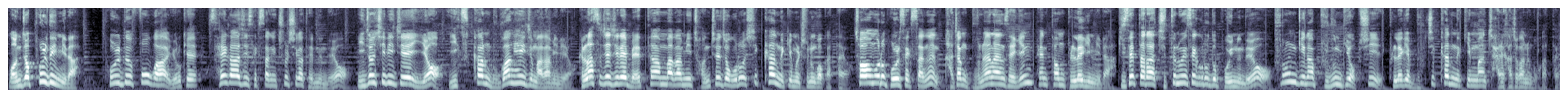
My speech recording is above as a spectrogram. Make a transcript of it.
먼저 폴드입니다 폴드 4가 이렇게 세 가지 색상이 출시가 됐는데요. 이전 시리즈에 이어 익숙한 무광 헤이즈 마감이네요. 글라스 재질의 매트한 마감이 전체적으로 시크한 느낌을 주는 것 같아요. 처음으로 볼 색상은 가장 무난한 색인 팬텀 블랙입니다. 빛에 따라 짙은 회색으로도 보이는데요. 푸른기나 붉은기 없이 블랙의 묵직한 느낌만 잘 가져가는 것 같아요.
